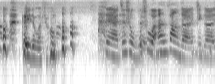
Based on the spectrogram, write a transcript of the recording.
可以这么说吗？对啊，就是无处安放的这个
